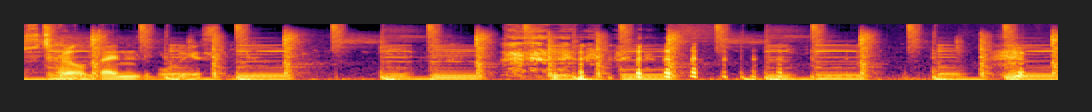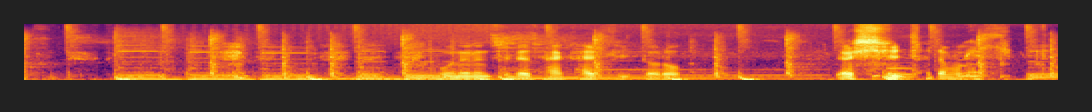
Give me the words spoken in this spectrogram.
주차를 어디다 했는지 모르겠습니다. 오늘은 집에 잘 갈 수 있도록 열심히 찾아보겠습니다.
